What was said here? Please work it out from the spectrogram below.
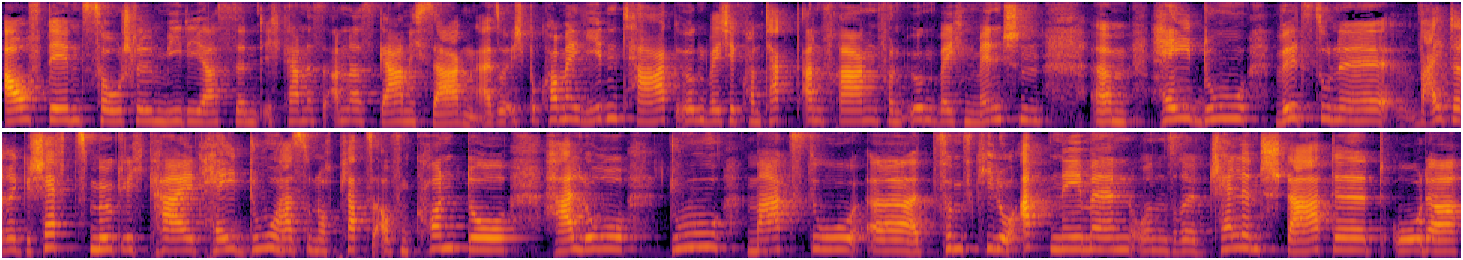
auf den Social Medias sind. Ich kann es anders gar nicht sagen. Also ich bekomme jeden Tag irgendwelche Kontaktanfragen von irgendwelchen Menschen. Ähm, hey du, willst du eine weitere Geschäftsmöglichkeit? Hey du, hast du noch Platz auf dem Konto? Hallo, du magst du äh, fünf Kilo abnehmen, unsere Challenge startet oder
